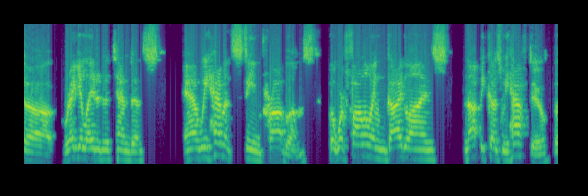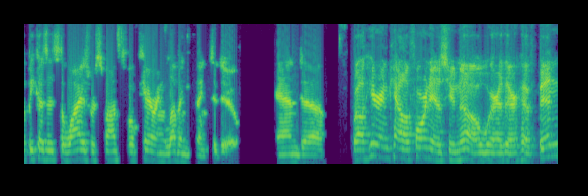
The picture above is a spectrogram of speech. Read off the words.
uh, regulated attendance, and we haven't seen problems, but we're following guidelines not because we have to, but because it's the wise, responsible, caring, loving thing to do. And uh, well, here in California, as you know, where there have been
